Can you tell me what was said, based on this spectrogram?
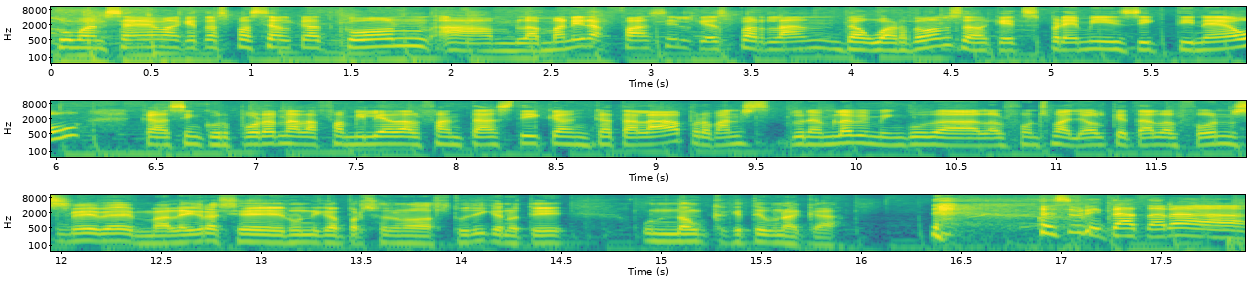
Comencem aquest especial CatCon amb la manera fàcil que és parlant de guardons, d'aquests premis Ictineu, que s'incorporen a la família del Fantàstic en català, però abans donem la benvinguda a l'Alfons Mallol. Què tal, Alfons? Bé, bé, m'alegra ser l'única persona a l'estudi que no té un nom que té una K. és veritat, ara,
